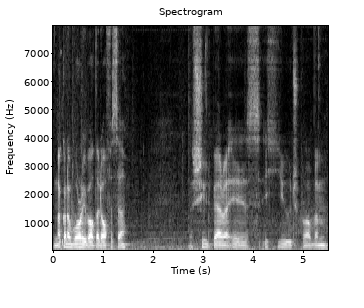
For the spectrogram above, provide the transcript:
I'm not gonna worry about that officer. The shield bearer is a huge problem.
